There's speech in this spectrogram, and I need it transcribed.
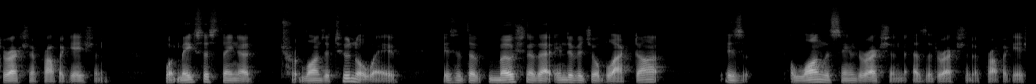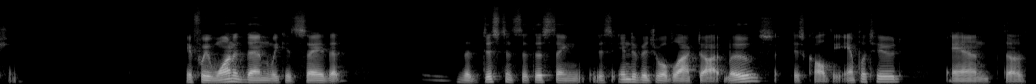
direction of propagation. What makes this thing a longitudinal wave is that the motion of that individual black dot is along the same direction as the direction of propagation. If we wanted then, we could say that the distance that this thing, this individual black dot moves is called the amplitude, and the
